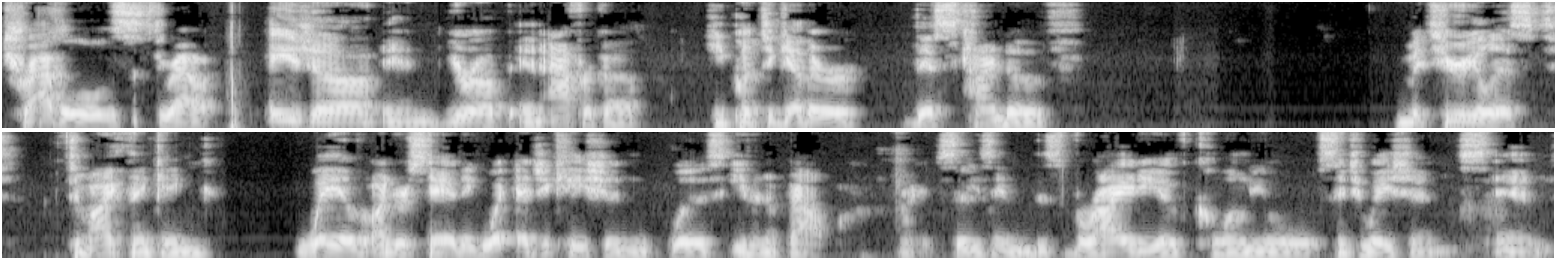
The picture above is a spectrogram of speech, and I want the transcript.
travels throughout Asia and Europe and Africa, he put together this kind of materialist, to my thinking, way of understanding what education was even about. Right. So he's in this variety of colonial situations and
